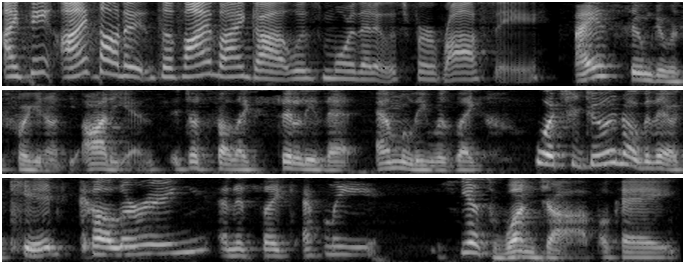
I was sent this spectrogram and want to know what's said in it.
I think I thought it, the vibe I got was more that it was for Rossi. I assumed it was for, you know, the audience. It just felt like silly that Emily was like, What you doing over there, kid? Coloring? And it's like, Emily, he has one job, okay?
